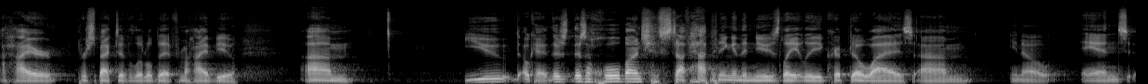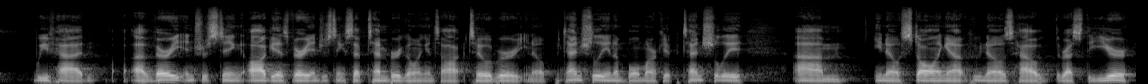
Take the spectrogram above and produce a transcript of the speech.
a higher perspective, a little bit from a high view. Um, you okay? There's there's a whole bunch of stuff happening in the news lately, crypto wise. Um, you know, and we've had a very interesting August, very interesting September going into October. You know, potentially in a bull market, potentially, um, you know, stalling out. Who knows how the rest of the year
